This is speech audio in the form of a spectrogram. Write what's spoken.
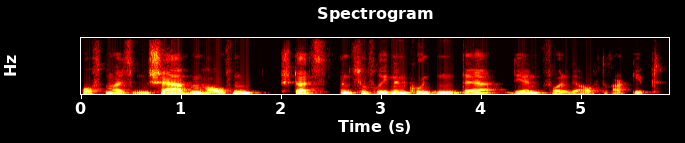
oftmals ein Scherbenhaufen statt einen zufriedenen Kunden, der dir einen Folgeauftrag gibt.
